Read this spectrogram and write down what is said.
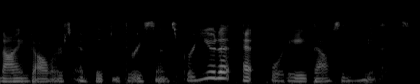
$9.53 per unit at 48,000 units.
